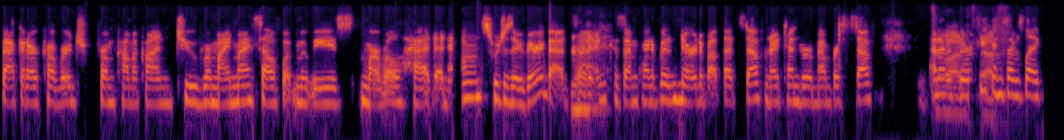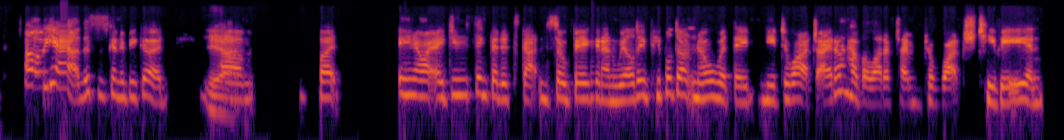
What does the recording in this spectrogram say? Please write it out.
back at our coverage from Comic Con to remind myself what movies Marvel had announced, which is a very bad sign because. I'm kind of a nerd about that stuff and I tend to remember stuff. It's and I, there were a few things I was like, oh, yeah, this is going to be good. Yeah. Um, but you know, I do think that it's gotten so big and unwieldy. People don't know what they need to watch. I don't have a lot of time to watch TV, and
